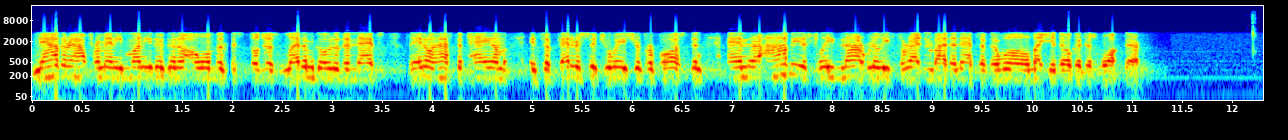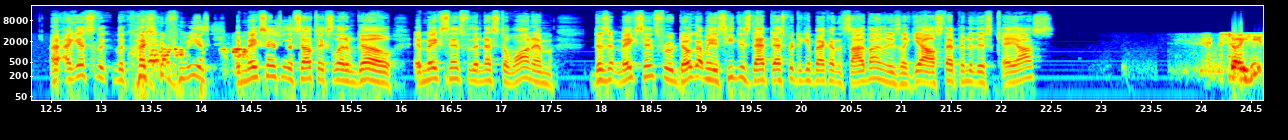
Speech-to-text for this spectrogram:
Now they're out from any money they're going to owe him because they'll just let him go to the Nets. They don't have to pay him. It's a better situation for Boston, and they're obviously not really threatened by the Nets if they're willing to let Udoka just walk there. I guess the, the question for me is it makes sense for the Celtics to let him go. It makes sense for the Nets to want him. Does it make sense for Udoka? I mean, is he just that desperate to get back on the sideline and he's like, yeah, I'll step into this chaos? So he,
